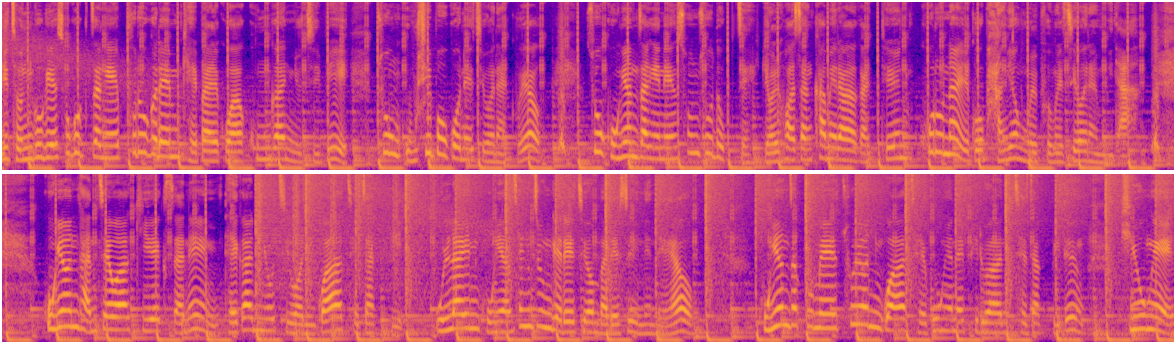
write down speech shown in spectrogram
이 전국의 소극장의 프로그램 개발과 공간 유지비 총 50억 원을 지원하고요. 소 공연장에는 손소독제, 열화상 카메라와 같은 코로나19 방역 물품을 지원합니다. 공연 단체와 기획사는 대관료 지원과 제작비, 온라인 공연 생중계를 지원받을 수 있는데요. 공연 작품의 초연과 재공연에 필요한 제작비 등 비용에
